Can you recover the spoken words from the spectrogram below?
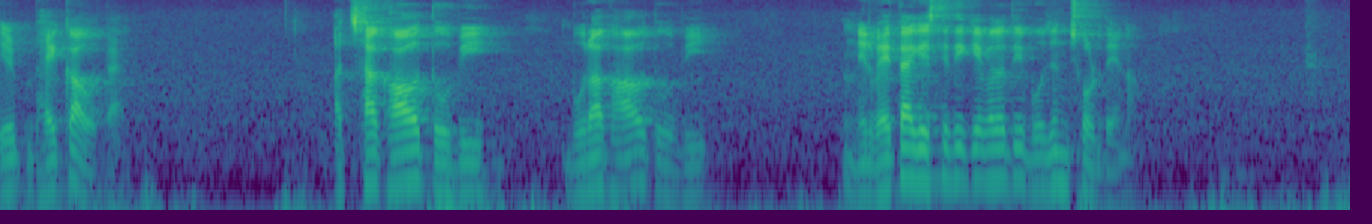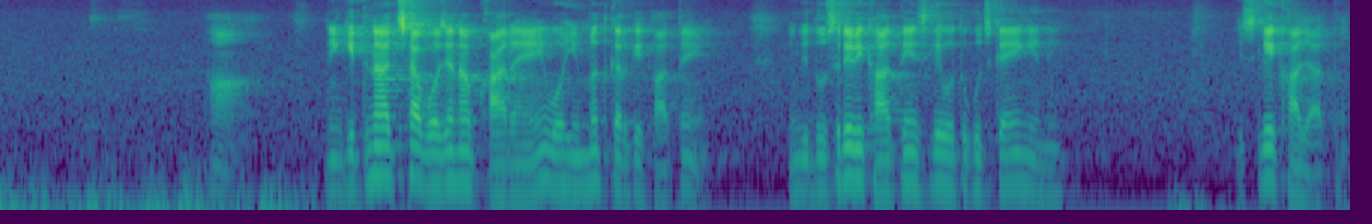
ये भय का होता है। अच्छा खाओ तो भी बुरा खाओ तो भी। निर्भयता की स्थिति केवल होती भोजन छोड़ देना हाँ नहीं, कितना अच्छा भोजन आप खा रहे हैं, वो हिम्मत करके खाते हैं। क्योंकि दूसरे भी खाते हैं, इसलिए वो तो कुछ कहेंगे नहीं। इसलिए खा जाते हैं।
